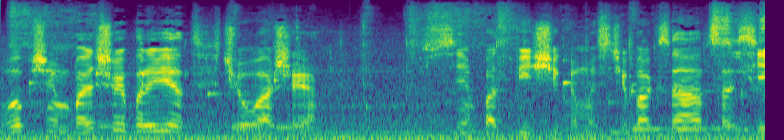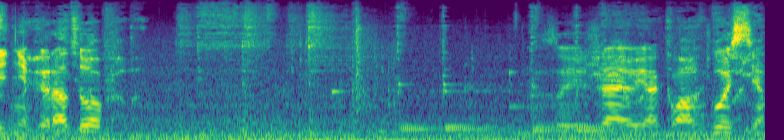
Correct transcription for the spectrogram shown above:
В общем, большой привет, чуваши. Всем подписчикам из Чебоксар, соседних городов. Заезжаю я к вам в гости.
